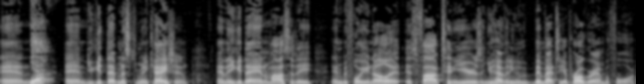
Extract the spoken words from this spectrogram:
and yeah, and you get that miscommunication, and then you get that animosity, and before you know it, it's five, ten years, and you haven't even been back to your program before.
